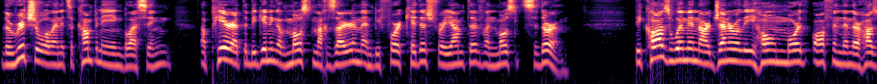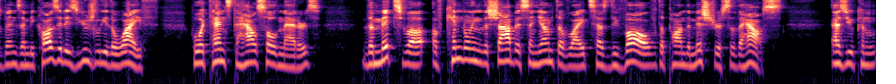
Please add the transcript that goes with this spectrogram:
The ritual and its accompanying blessing appear at the beginning of most Machzarim and before Kiddush for Yom Tov and most Siddurim. Because women are generally home more often than their husbands, and because it is usually the wife who attends to household matters, the mitzvah of kindling the Shabbos and Yom Tov lights has devolved upon the mistress of the house, as you can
